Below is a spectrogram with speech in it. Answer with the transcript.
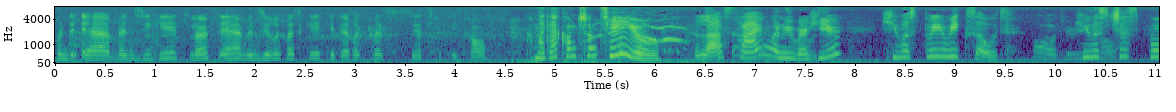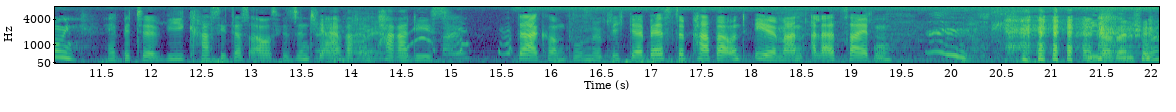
Und er, wenn sie geht, läuft er. Wenn sie rückwärts geht, geht er rückwärts. Jetzt richtig drauf. Guck mal, da kommt schon Theo. The last time when we were here, he was three weeks old. He was just born. Hey, bitte, wie krass sieht das aus? Wir sind hier einfach im Paradies. Da kommt womöglich der beste Papa und Ehemann aller Zeiten. Mila, deine Schuhe?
